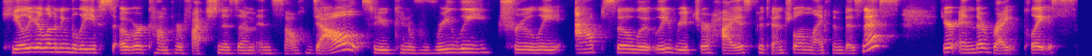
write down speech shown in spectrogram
heal your limiting beliefs, overcome perfectionism and self doubt, so you can really, truly, absolutely reach your highest potential in life and business, you're in the right place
